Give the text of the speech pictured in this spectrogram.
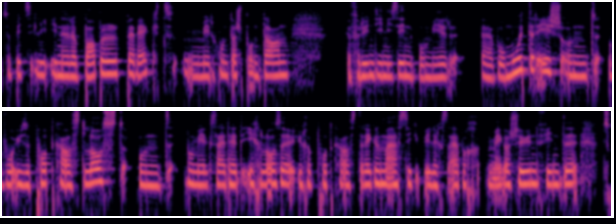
so ein bisschen in einer Bubble bewegt. Mir kommt da spontan eine Freundin in Sinn, wo mir äh, wo Mutter ist und wo unseren Podcast lost und wo mir gesagt hat, ich höre euren Podcast regelmäßig, weil ich es einfach mega schön finde, zu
